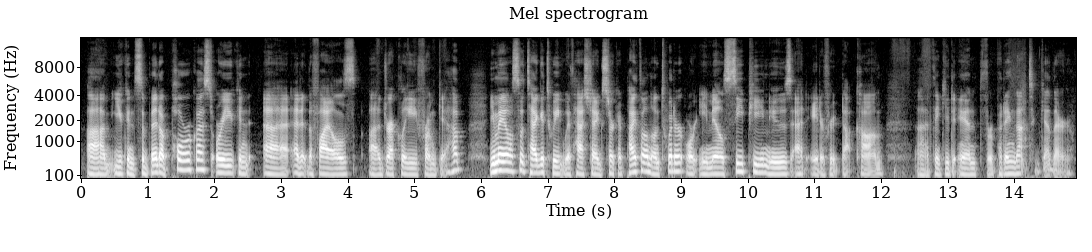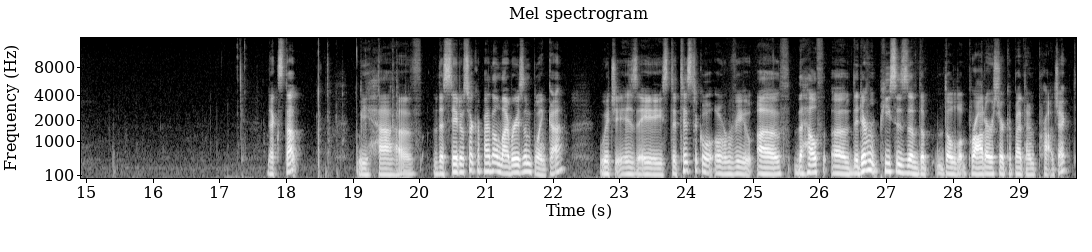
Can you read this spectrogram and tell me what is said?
Um, you can submit a pull request or you can uh, edit the files uh, directly from GitHub. You may also tag a tweet with hashtag CircuitPython on Twitter or email cpnews at adafruit.com. Uh, thank you to Anne for putting that together. Next up, we have the state of CircuitPython libraries in Blinka, which is a statistical overview of the health of the different pieces of the, the broader CircuitPython project.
